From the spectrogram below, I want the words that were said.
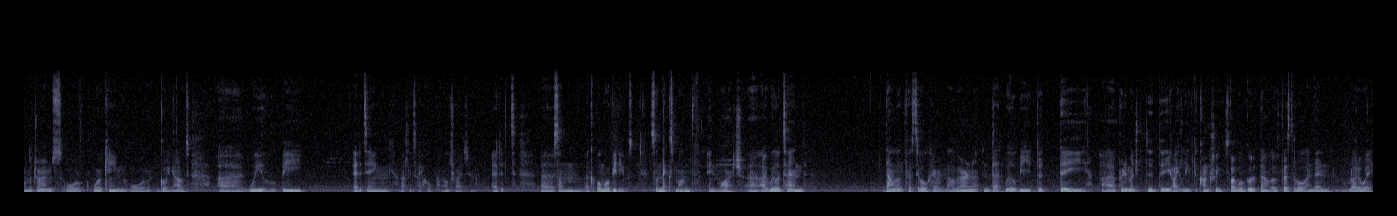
on the drums or working or going out, I will be editing, at least I hope I'll try to edit some a couple more videos. So next month in March, uh, I will attend Download Festival here in Melbourne. That will be the day, uh, pretty much the day I leave the country. So I will go to Download Festival and then right away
